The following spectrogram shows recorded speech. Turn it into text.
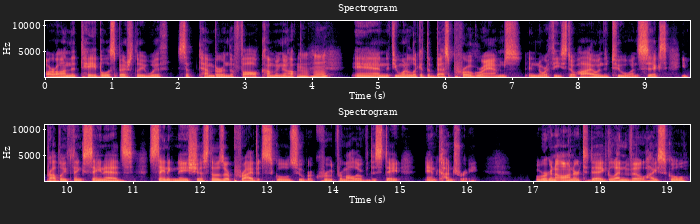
are on the table, especially with September and the fall coming up. Mm-hmm. And if you want to look at the best programs in Northeast Ohio in the 216, you'd probably think St. Ed's, St. Ignatius. Those are private schools who recruit from all over the state and country. We're going to honor today Glenville High School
